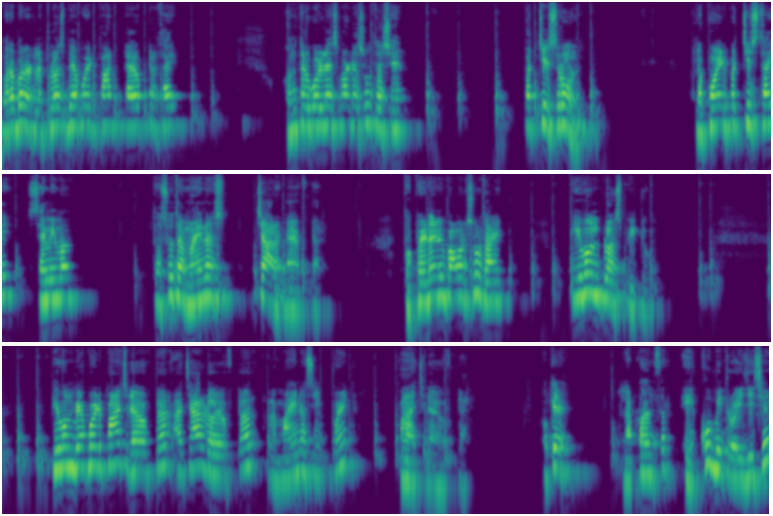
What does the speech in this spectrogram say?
બરાબર? એટલે પ્લસ બે પોઈન્ટ પાંચ ડાયોપ્ટર થાય. અંતર્ગોળસ માટે શું થશે? પચીસ ઋણ. એટલે પોઈન્ટ પચીસ થાય સેમીમાં. તો શું થાય? માઇનસ ચાર ડાયોપ્ટર તો પરિણામી પાવર શું થાય? P one plus P two P one બે પોઈન્ટ પાંચ ડાયોપ્ટર આ ચાર ડાયોપ્ટર એટલે માઇનસ એક પોઈન્ટ પાંચ ડાયોપ્ટર ઓકે એટલે આપણો આન્સર એ ખૂબ મિત્રો ઇઝી છે.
